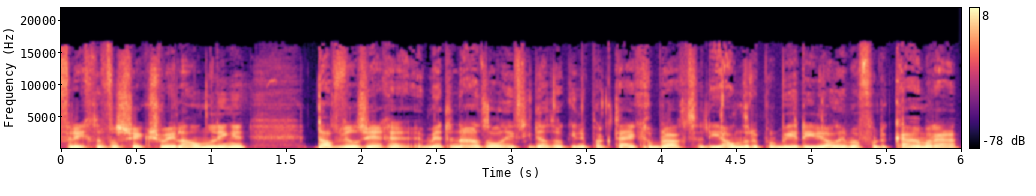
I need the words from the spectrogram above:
verrichten van seksuele handelingen. Dat wil zeggen, met een aantal heeft hij dat ook in de praktijk gebracht. Die andere probeerde hij alleen maar voor de camera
